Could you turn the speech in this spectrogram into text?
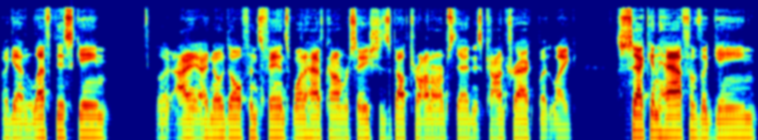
again, left this game I, I know Dolphins fans want to have conversations about Terron Armstead and his contract, but like second half of a game,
